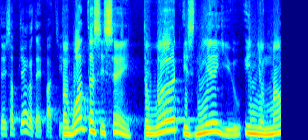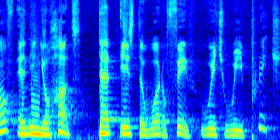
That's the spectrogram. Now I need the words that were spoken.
第十章嘅第八節。But what does it say? The word is near you, in your mouth and in your heart. That is the word of faith which we preach.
